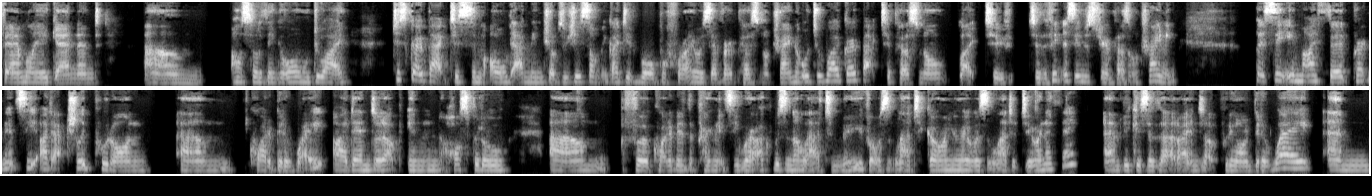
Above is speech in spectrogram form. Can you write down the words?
family again, and um, I was sort of thinking, oh, do I just go back to some old admin jobs, which is something I did well before I was ever a personal trainer, or do I go back to personal, like to to the fitness industry and personal training? But see, in my third pregnancy, I'd actually put on um, quite a bit of weight. I'd ended up in hospital um, for quite a bit of the pregnancy where I wasn't allowed to move, I wasn't allowed to go anywhere, I wasn't allowed to do anything. And because of that, I ended up putting on a bit of weight. And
